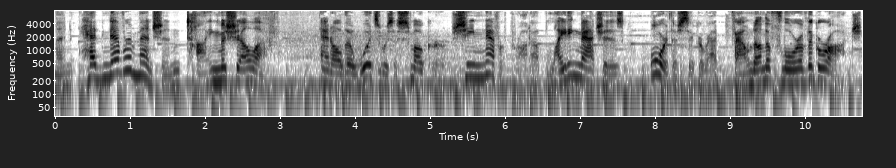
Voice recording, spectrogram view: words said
woman had never mentioned tying Michelle up. And although Woods was a smoker, she never brought up lighting matches or the cigarette found on the floor of the garage.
